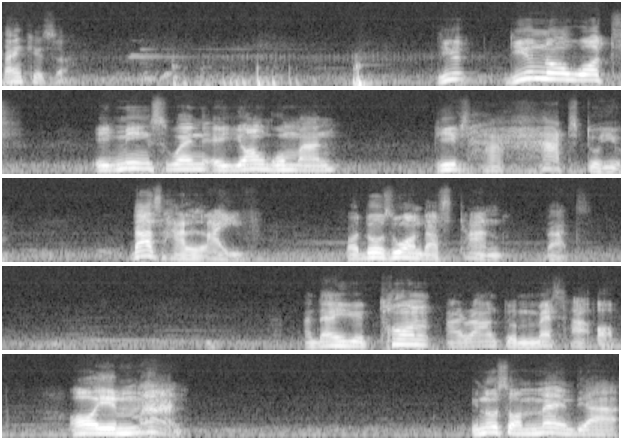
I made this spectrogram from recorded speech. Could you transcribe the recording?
Thank you, sir. Do you, do you know what it means when a young woman gives her heart to you? That's her life. For those who understand that. And then you turn around to mess her up. Or a man. You know, some men, they are,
